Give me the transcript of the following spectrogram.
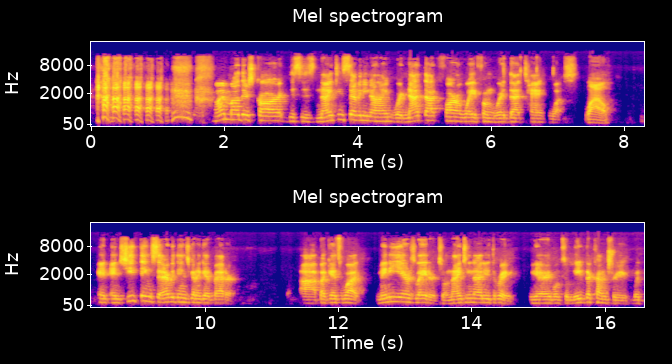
my mother's car, this is 1979. We're not that far away from where that tank was. Wow and, and she thinks that everything's going to get better. Uh, but guess what? many years later, till 1993, we are able to leave the country with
